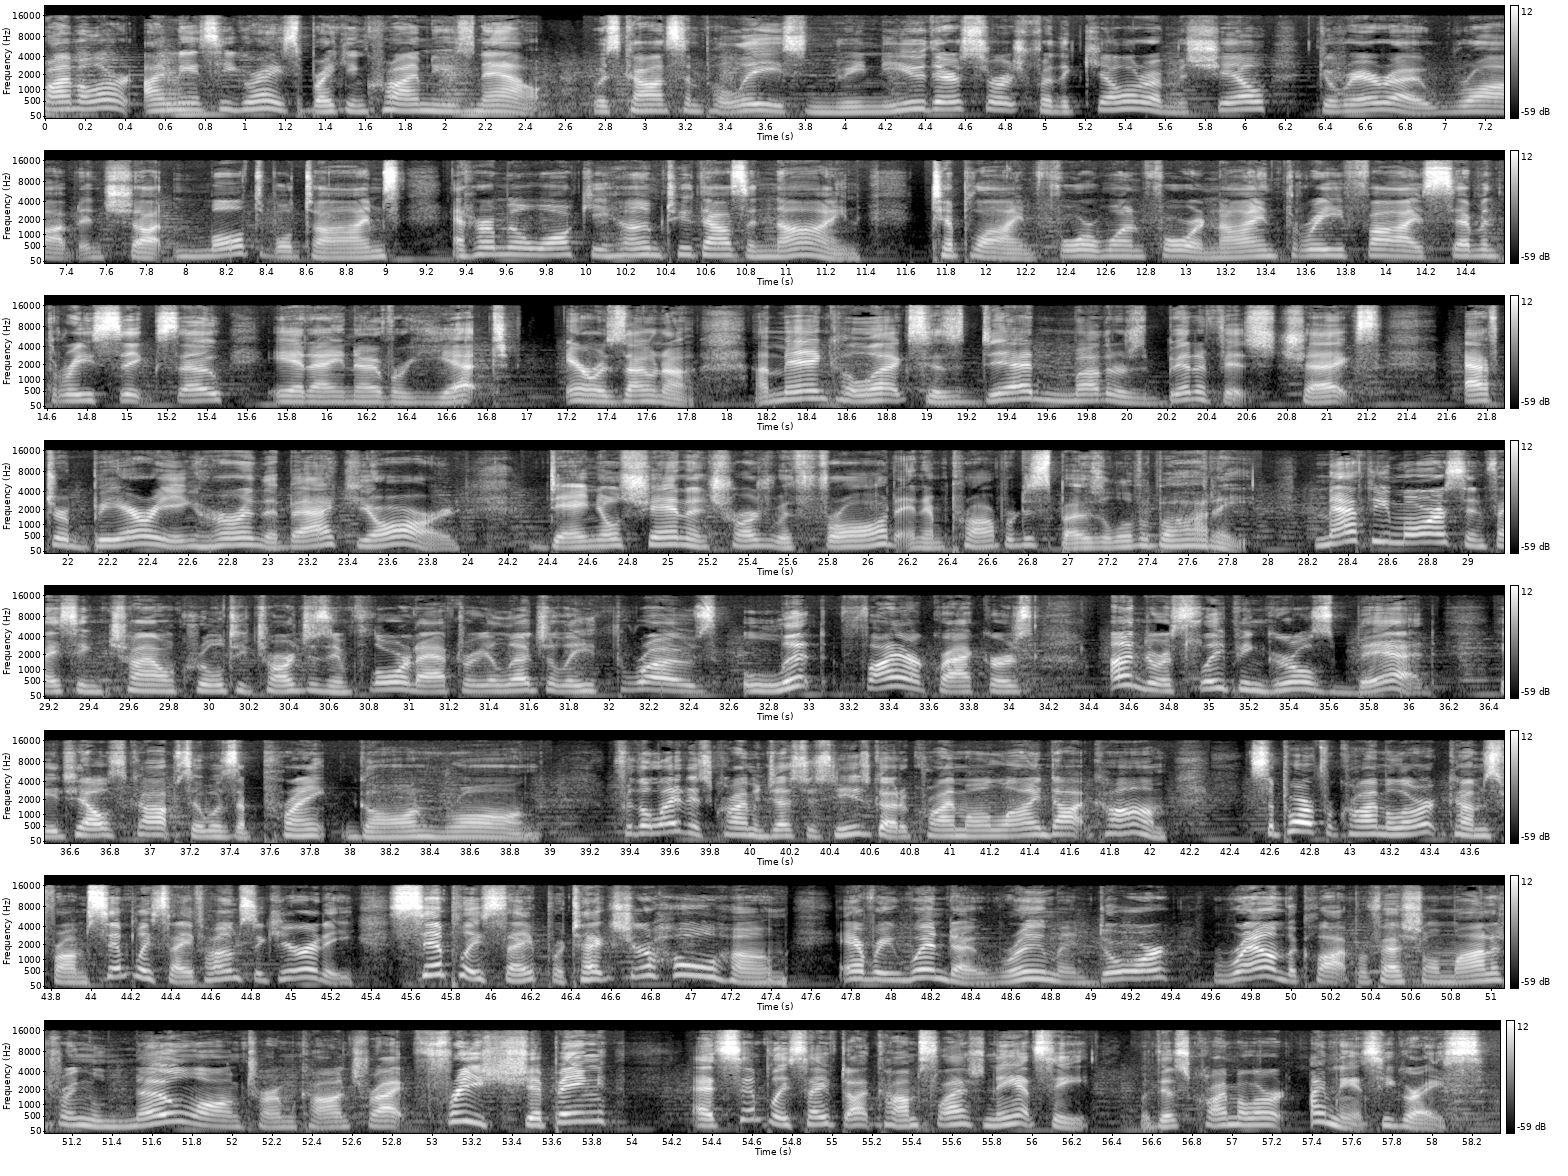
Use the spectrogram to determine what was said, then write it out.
Crime Alert, I'm Nancy Grace. Breaking crime news now. Wisconsin police renew their search for the killer of Michelle Guerrero, robbed and shot multiple times at her Milwaukee home 2009. Tip line 414 935 7360. It ain't over yet. Arizona. A man collects his dead mother's benefits checks after burying her in the backyard. Daniel Shannon charged with fraud and improper disposal of a body. Matthew Morrison facing child cruelty charges in Florida after he allegedly throws lit firecrackers under a sleeping girl's bed. He tells cops it was a prank gone wrong. For the latest crime and justice news, go to crimeonline.com. Support for Crime Alert comes from SimpliSafe Home Security. SimpliSafe protects your whole home, every window, room, and door. Round the clock professional monitoring, no long term contract, free shipping at simplisafe.com slash Nancy. With this Crime Alert, I'm Nancy Grace.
